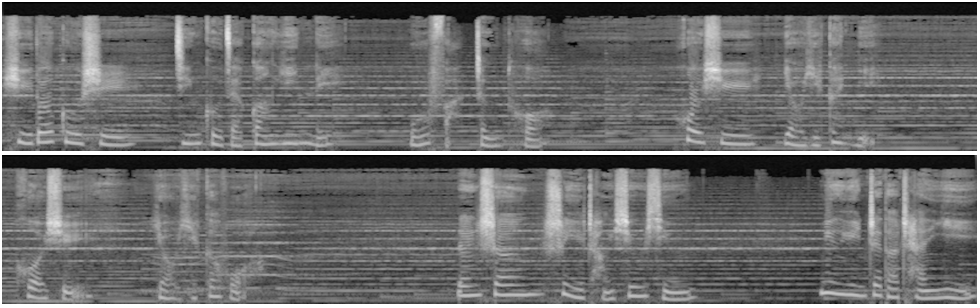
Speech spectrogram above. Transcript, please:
许多故事禁锢在光阴里，无法挣脱。或许有一个你，或许有一个我。人生是一场修行，命运这道禅意，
